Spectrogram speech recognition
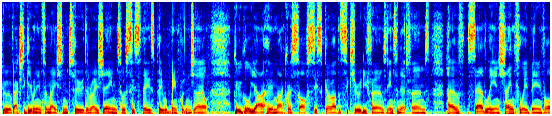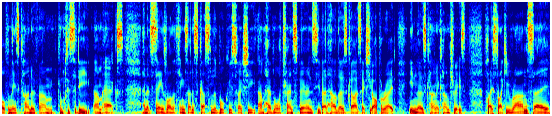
who have actually given information to the regime to assist these people being put in jail. Google, Yahoo, Microsoft, Cisco, other security firms, internet firms have sadly and shamefully been involved in these kind of um, complicity um, acts. And it seems one of the things I discuss in the book is to actually um, have more transparency about how those guys actually operate in those kind of countries. A place like Iran, say,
